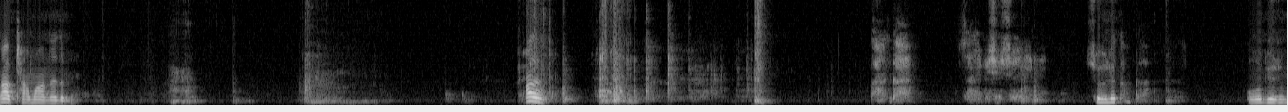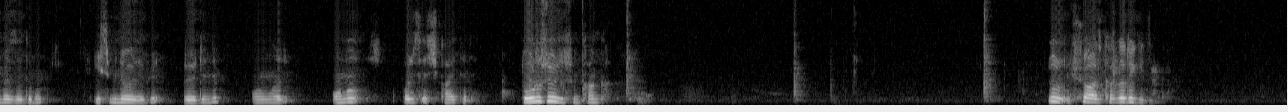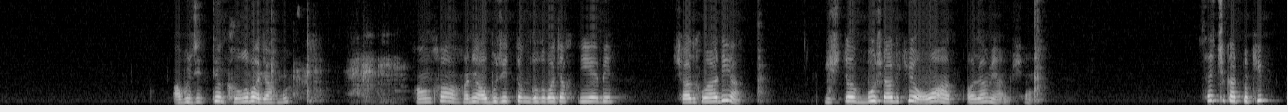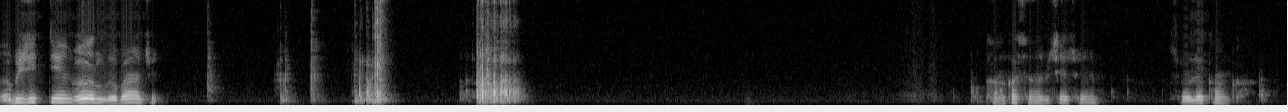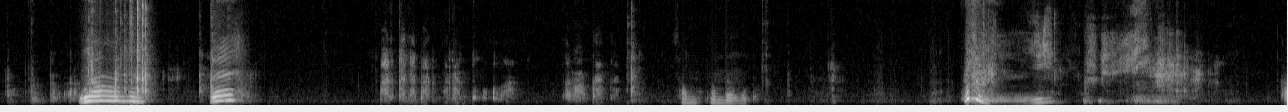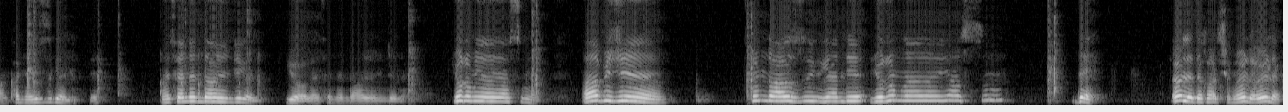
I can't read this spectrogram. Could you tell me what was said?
Ne yapacağımı anladım. Al. Kanka sana bir şey söyleyeyim? Söyle kanka. O görünmez adamın ismini öyle bir öğrenip onları onu polise şikayet edin. Doğru söylüyorsun kanka. Dur şu arkalara gideyim. Abuzettin kıllı bacak mı? Kanka hani Abuzettin kıllı bacak diye bir şarkı vardı ya. İşte bu şarkıyı o ad- adam yapmış ha. Ses çıkart bakayım. Abuzettin kıllı bacak. Kanka sana bir şey söyleyeyim. Söyle kanka. Uyan. Ve arkana bakmadan topukla. Tamam kanka. Sen buradan ben buradan. Kanka ne hızlı geldik be. Ben senden daha önce geldim. Yo ben senden daha önce geldim. Yorum ya yazsınlar. Abicim. Kim daha hızlı geldi? Yorumlara yazsın. De. Öyle de kardeşim öyle öyle.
